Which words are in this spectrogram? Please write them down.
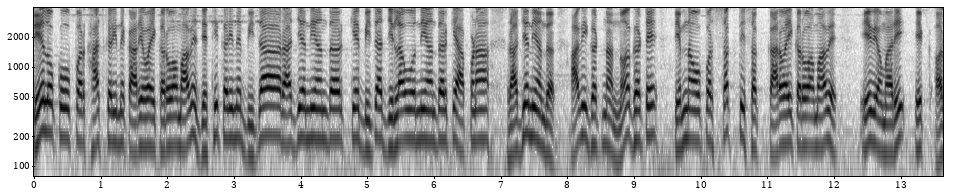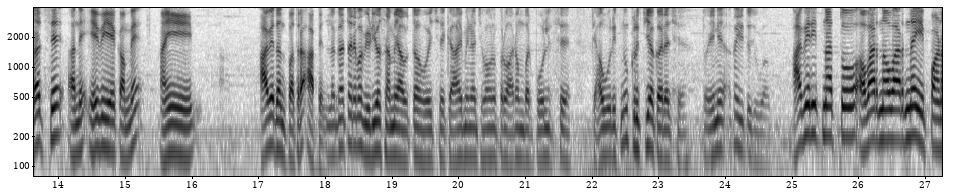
તે લોકો ઉપર ખાસ કરીને કાર્યવાહી કરવામાં આવે, જેથી કરીને બીજા રાજ્યની અંદર કે બીજા જિલ્લાઓની અંદર કે આપણા રાજ્યની અંદર આવી ઘટના ન ઘટે, તેમના ઉપર સખ્તથી સખ્ત કાર્યવાહી કરવામાં આવે. એવી અમારી એક અરજ છે અને એવી એક અમે અહીં આવેદનપત્ર આપેલ લગાતાર એવા વીડિયો સામે આવતા હોય છે કે આર્મીના જવાનો પર વારંવાર પોલીસ છે તે આવું રીતનું કૃત્ય કરે છે. તો એને કઈ રીતે જોવા આવી રીતના તો અવારનવાર નહીં પણ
